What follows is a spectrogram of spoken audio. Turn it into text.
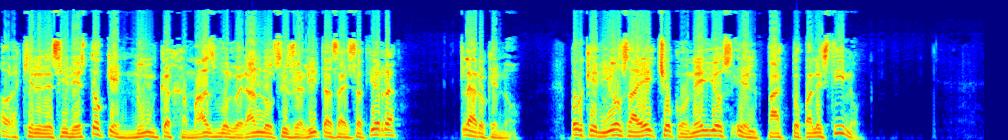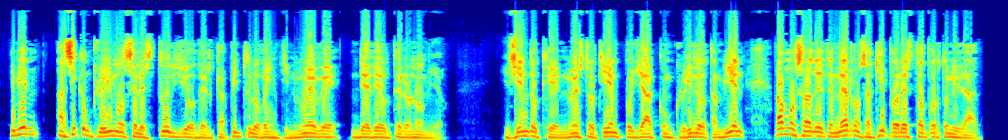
Ahora, ¿quiere decir esto que nunca jamás volverán los israelitas a esa tierra? Claro que no, porque Dios ha hecho con ellos el pacto palestino. Y bien, así concluimos el estudio del capítulo 29 de Deuteronomio. Y siendo que nuestro tiempo ya ha concluido también, vamos a detenernos aquí por esta oportunidad.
